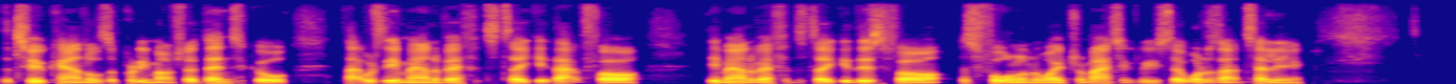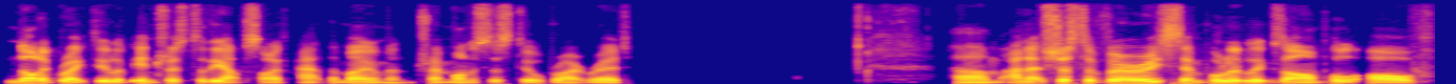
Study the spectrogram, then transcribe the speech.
the two candles are pretty much identical. That was the amount of effort to take it that far. The amount of effort to take it this far has fallen away dramatically. So what does that tell you? Not a great deal of interest to the upside at the moment. Trend monitor still bright red. Um, and that's just a very simple little example of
